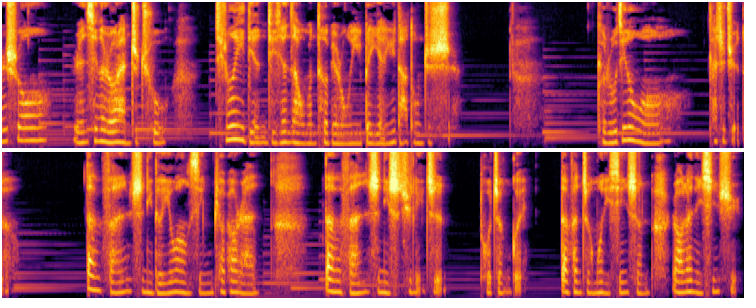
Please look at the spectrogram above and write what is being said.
人说人心的柔软之处，其中一点体现在我们特别容易被言语打动之时，可如今的我开始觉得，但凡使你得意忘形、飘飘然，但凡使你失去理智、脱正轨，但凡折磨你心神、扰乱你心绪，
